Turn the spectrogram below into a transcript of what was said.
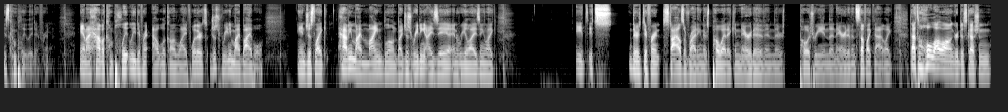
is completely different. And I have a completely different outlook on life, whether it's just reading my Bible and just like having my mind blown by just reading Isaiah and realizing like it's it's there's different styles of writing. There's poetic and narrative and there's poetry in the narrative and stuff like that. Like that's a whole lot longer discussion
